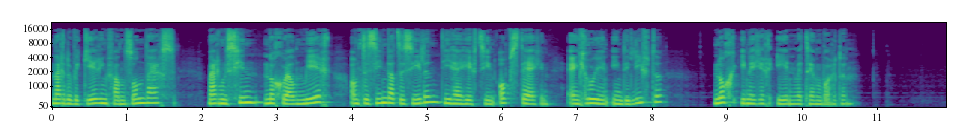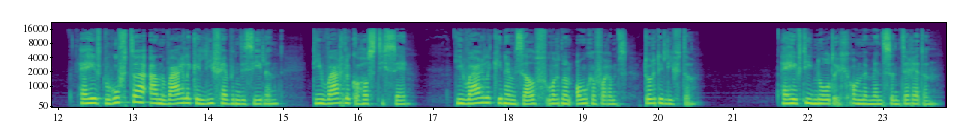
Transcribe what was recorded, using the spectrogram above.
naar de bekering van zondaars, maar misschien nog wel meer om te zien dat de zielen die hij heeft zien opstijgen en groeien in de liefde, nog inniger één met hem worden. Hij heeft behoefte aan waarlijke liefhebbende zielen, die waarlijke hosties zijn, die waarlijk in hemzelf worden omgevormd door de liefde. Hij heeft die nodig om de mensen te redden.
